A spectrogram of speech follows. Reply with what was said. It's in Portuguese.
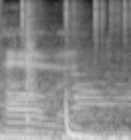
Calma.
